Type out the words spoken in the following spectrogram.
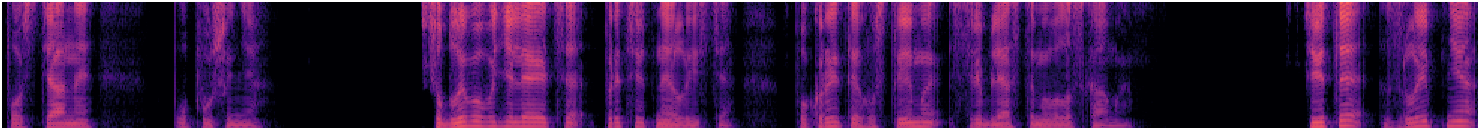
повстяне опушення. Особливо виділяється прицвітне листя, покрите густими сріблястими волосками. Цвіте з липня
